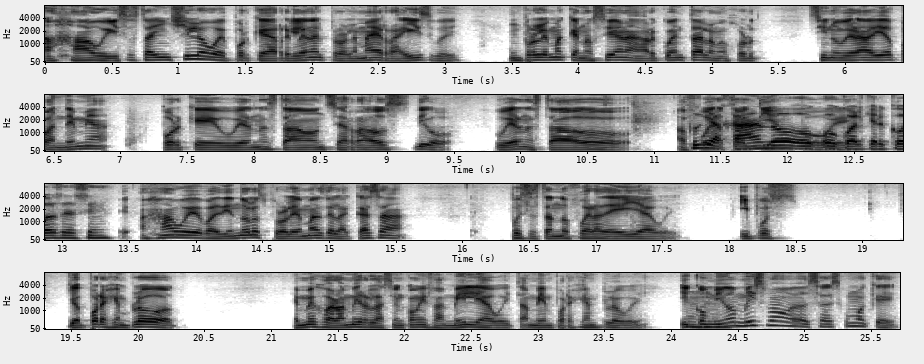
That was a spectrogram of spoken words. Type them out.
Ajá, güey, eso está bien chilo, güey, porque arreglan el problema de raíz, güey. Un problema que no se iban a dar cuenta a lo mejor si no hubiera habido pandemia, porque hubieran estado encerrados, digo, hubieran estado Pues afuera todo el viajando tiempo, o, cualquier cosa, sí. Eh, Ajá, güey, evadiendo los problemas de la casa, pues estando fuera de ella, güey. Y pues, yo, por ejemplo, he mejorado mi relación con mi familia, güey, también, por ejemplo, güey. Y Ujú. conmigo mismo, güey, o sea, es como que...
